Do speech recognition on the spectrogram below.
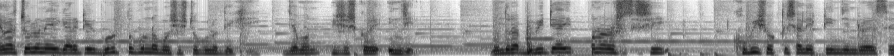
এবার চলুন এই গাড়িটির গুরুত্বপূর্ণ বৈশিষ্ট্যগুলো দেখি, যেমন বিশেষ করে ইঞ্জিন বন্ধুরা বিবিটিআই পনেরোশো সিসি খুবই শক্তিশালী একটি ইঞ্জিন রয়েছে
